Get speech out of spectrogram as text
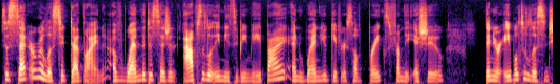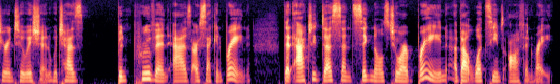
So set a realistic deadline of when the decision absolutely needs to be made by and when you give yourself breaks from the issue, then you're able to listen to your intuition, which has been proven as our second brain that actually does send signals to our brain about what seems off and right.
